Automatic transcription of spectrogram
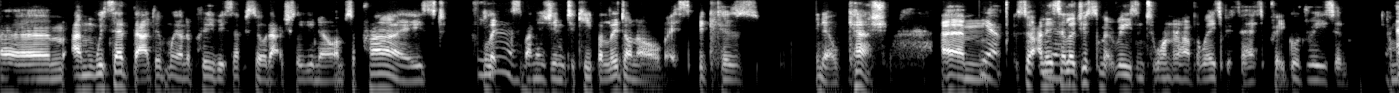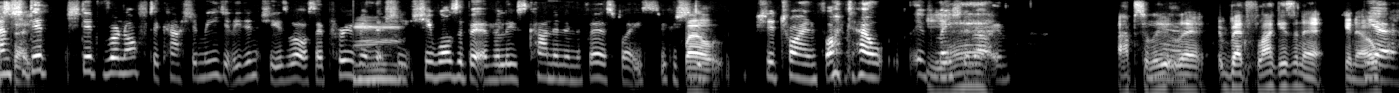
Um, and we said that, didn't we, on a previous episode? Actually, you know, I'm surprised Yeah. Flick's managing to keep a lid on all this because, you know, cash. Um, Yeah. So, and it's a legitimate reason to want her out of the way. To be fair, it's a pretty good reason. And say. she did she did run off to cash immediately didn't she as well so proving that Mm. she she was a bit of a loose cannon in the first place because she Well, did she did try and find out information about him absolutely, red flag, isn't it? You know, yeah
